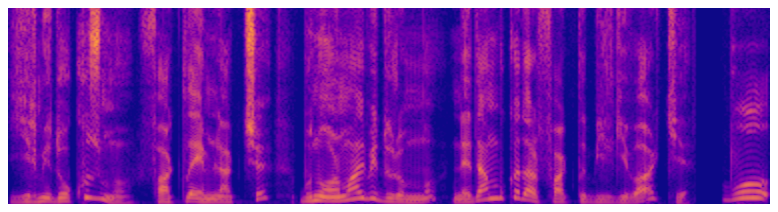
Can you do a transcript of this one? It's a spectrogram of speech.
29 mu? Farklı emlakçı? Bu normal bir durum mu? Neden bu kadar farklı bilgi var ki? Bu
